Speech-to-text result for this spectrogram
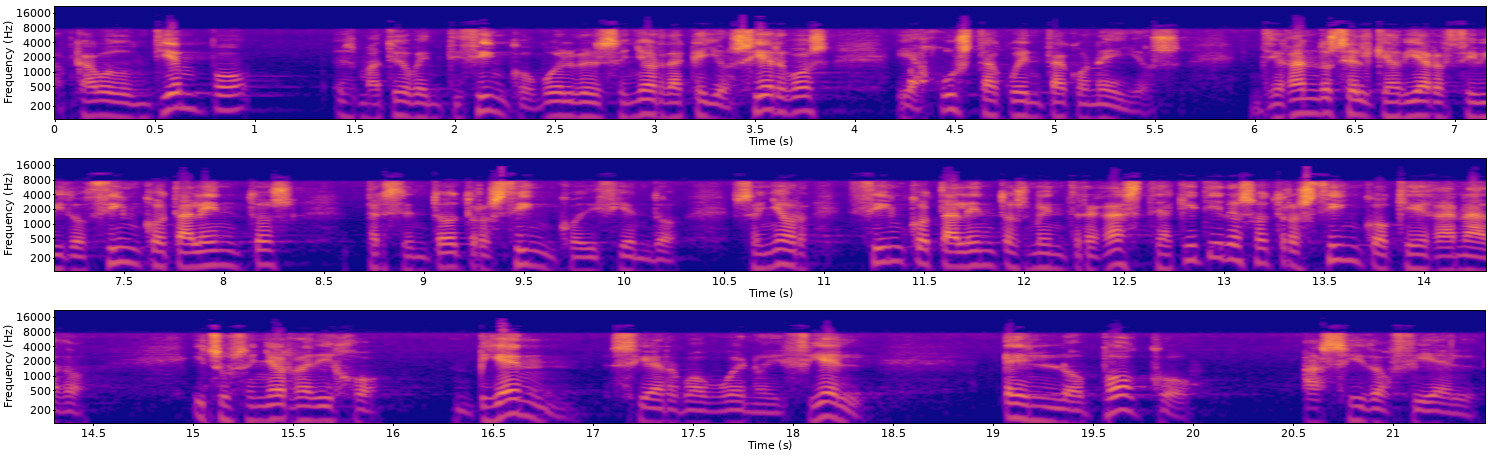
al cabo de un tiempo, es Mateo 25, vuelve el Señor de aquellos siervos y ajusta cuenta con ellos. Llegándose el que había recibido cinco talentos, presentó otros cinco, diciendo, Señor, cinco talentos me entregaste, aquí tienes otros cinco que he ganado. Y su Señor le dijo, Bien, siervo bueno y fiel, en lo poco has sido fiel,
